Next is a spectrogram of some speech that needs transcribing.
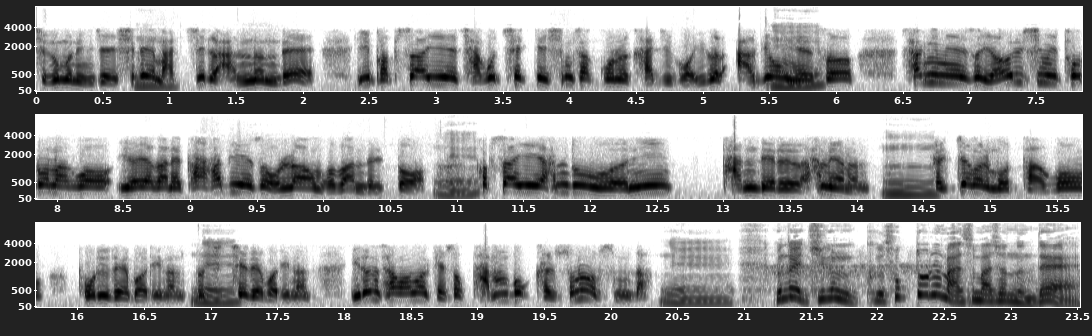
지금은 이제 시대에 음. 맞지를 않는데 이 법사위의 자구책계 심사권을 가지고 이걸 악용해서 네. 상임위에서 열심히 토론하고 여야 간에 다 합의해서 올라온 법안들도 네. 법사위의 한두 의원이 반대를 하면은 음. 결정을 못하고 보류돼 버리는 또 네. 지체돼 버리는 이런 상황을 계속 반복할 수는 없습니다. 네. 근데 지금 그 속도를 말씀하셨는데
